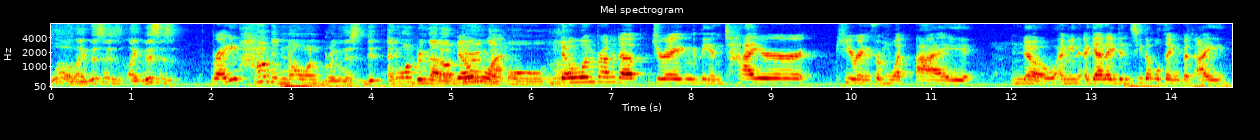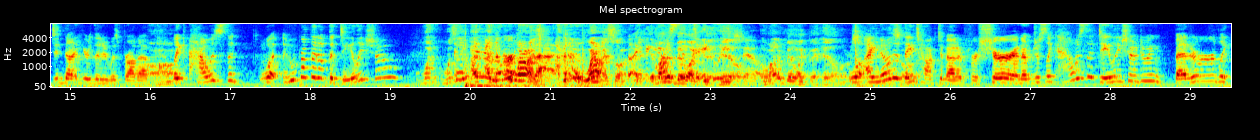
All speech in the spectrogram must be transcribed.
whoa, like this is like this is. Right? How did no one bring this? Did anyone bring that up No during one. the whole? uh, No one brought it up during the entire hearing from what I know. I mean, again, I didn't see the whole thing, but I did not hear that it was brought up. Uh-huh. Like, how is the. What? Who brought that up? The Daily Show? What was I it? think I, I don't know where I, that. I don't know where I saw it. I It, think it might was have been the like the Daily Hill. Show. It might have been like the Hill or something. Well, I know that saw they it. talked about it for sure, and I'm just like, how is the Daily Show doing better, like,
